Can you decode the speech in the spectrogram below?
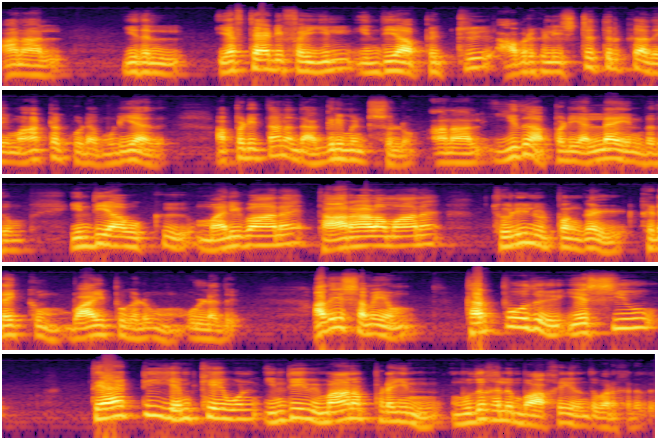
ஆனால் இதில் எஃப் தேர்ட்டி ஃபைவில் இந்தியா பெற்று அவர்கள் இஷ்டத்திற்கு அதை மாற்றக்கூட முடியாது. அப்படித்தான் அந்த அக்ரிமெண்ட் சொல்லும். ஆனால் இது அப்படி அல்ல என்பதும் இந்தியாவுக்கு மலிவான தாராளமான தொழில்நுட்பங்கள் கிடைக்கும் வாய்ப்புகளும் உள்ளது. அதே சமயம் தற்போது எஸ்யூ தேர்ட்டி எம்கே ஒன் இந்திய விமானப்படையின் முதுகெலும்பாக இருந்து வருகிறது.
